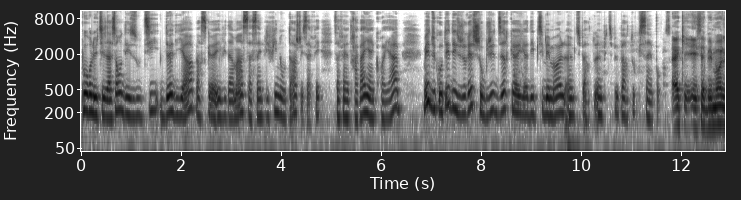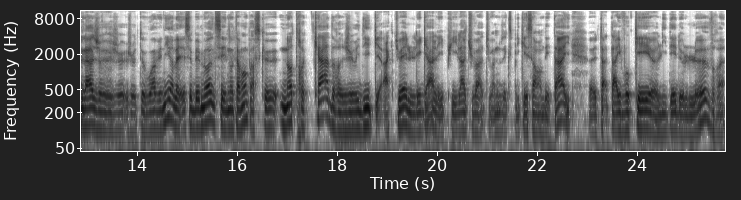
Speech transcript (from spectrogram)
pour l'utilisation des outils de l'IA parce que évidemment ça simplifie nos tâches et ça fait ça fait un travail incroyable. Mais du côté des juristes, je suis obligée de dire qu'il y a des petits bémols un petit, partout, un petit peu partout qui Ok, et ces bémols-là, je, je, je, te vois venir. Ce bémol, c'est notamment parce que notre cadre juridique actuel, légal, et puis là, tu vas, tu vas nous expliquer ça en détail. Euh, tu as, évoqué euh, l'idée de l'œuvre.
